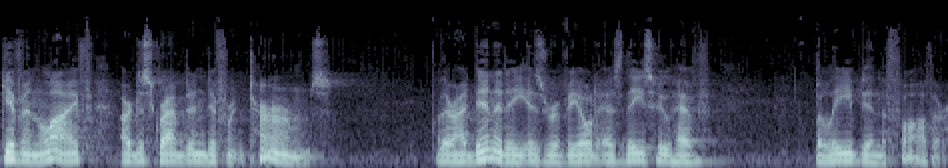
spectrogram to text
given life are described in different terms. Their identity is revealed as these who have believed in the Father.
